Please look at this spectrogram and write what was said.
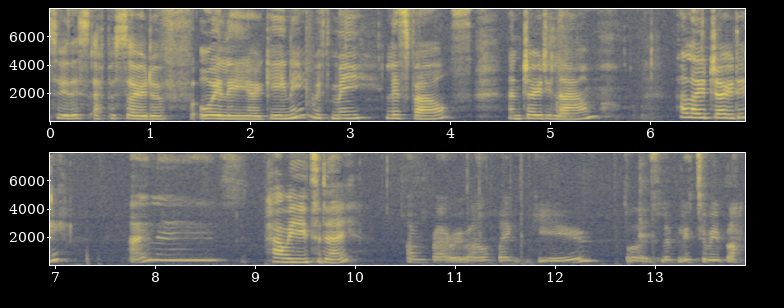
to this episode of Oily Yogini with me, Liz Vowles, and Jody Lam. Hello, Jody. Hi, Liz. How are you today? I'm very well, thank you. Well, it's lovely to be back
